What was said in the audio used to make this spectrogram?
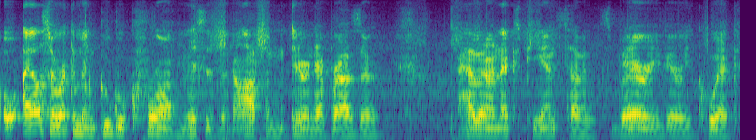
Oh, I also recommend Google Chrome. This is an awesome internet browser. I have it on XP and 7. It's very, very quick.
